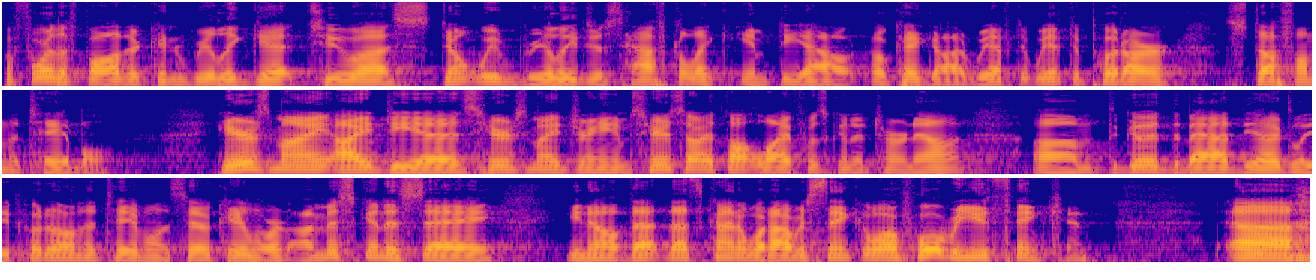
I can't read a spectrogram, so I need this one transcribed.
Before the Father can really get to us, don't we really just have to like empty out? Okay, God, we have to, we have to put our stuff on the table here's my ideas, here's my dreams, here's how I thought life was going to turn out um, the good, the bad, the ugly. Put it on the table and say, okay, Lord, I'm just going to say, you know, that, that's kind of what I was thinking. What, what were you thinking? Uh,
